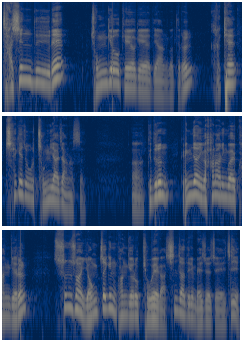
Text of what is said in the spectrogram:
자신들의 종교 개혁에 대한 것들을 그렇게 체계적으로 정리하지 않았어요. 아, 그들은 굉장히 그 하나님과의 관계를 순수한 영적인 관계로 교회가 신자들이 맺어져야지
